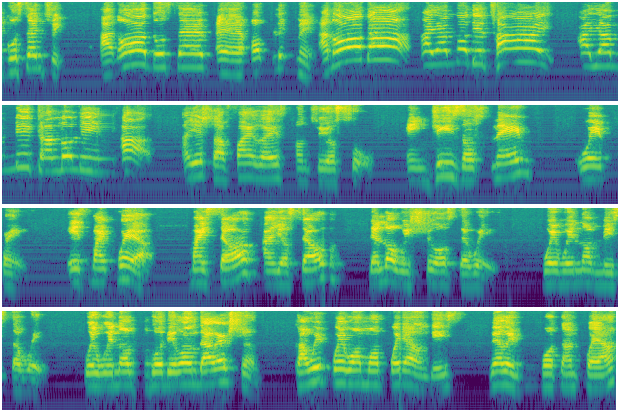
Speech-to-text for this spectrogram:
egocentric, and all those self-upliftment, uh, and all that. I am not the type I am meek and lowly in heart, and you shall find rest unto your soul. In Jesus' name, we pray. It's my prayer. Myself and yourself, the Lord will show us the way. We will not miss the way. We will not go the wrong direction. Can we pray one more prayer on this? Very important prayer.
